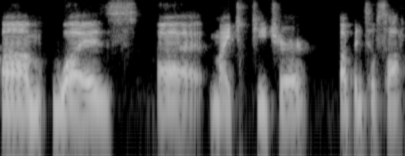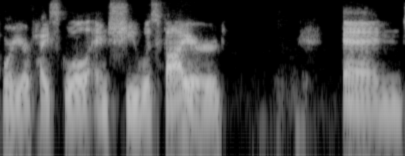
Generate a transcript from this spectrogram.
um, was uh, my teacher up until sophomore year of high school and she was fired and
